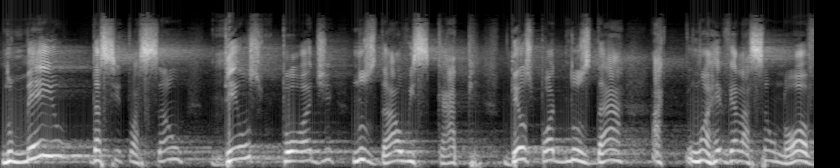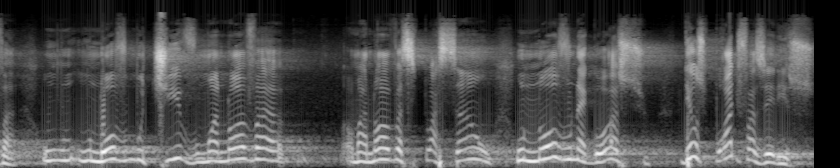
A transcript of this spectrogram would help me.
No meio da situação, Deus pode nos dar o escape, Deus pode nos dar uma revelação nova, um, um novo motivo, uma nova, uma nova situação, um novo negócio. Deus pode fazer isso.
